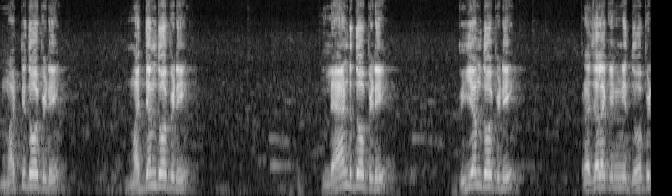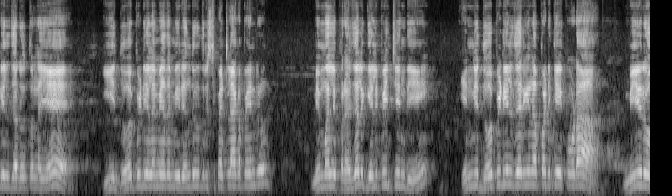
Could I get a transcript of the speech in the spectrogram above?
మట్టి దోపిడీ మద్యం దోపిడీ ల్యాండ్ దోపిడీ బియ్యం దోపిడీ ప్రజలకు ఇన్ని దోపిడీలు జరుగుతున్నాయే ఈ దోపిడీల మీద మీరు ఎందుకు దృష్టి పెట్టలేకపోయినరు? మిమ్మల్ని ప్రజలు గెలిపించింది ఎన్ని దోపిడీలు జరిగినప్పటికీ కూడా మీరు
